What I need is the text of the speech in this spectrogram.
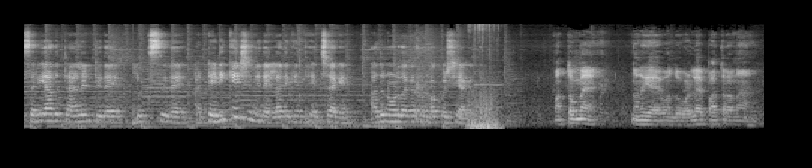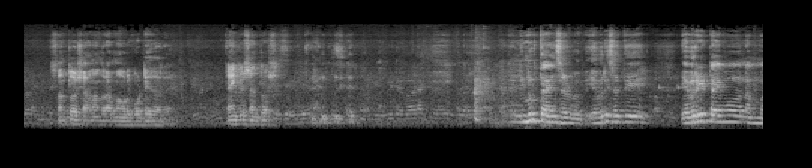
ಸರಿಯಾದ ಟ್ಯಾಲೆಂಟ್ ಇದೆ ಲುಕ್ಸ್ ಇದೆ ಡೆಡಿಕೇಶನ್ ಇದೆ ಎಲ್ಲದಕ್ಕಿಂತ ಹೆಚ್ಚಾಗಿ. ಅದು ನೋಡಿದಾಗ ತುಂಬ ಖುಷಿ ಆಗುತ್ತೆ. ಮತ್ತೊಮ್ಮೆ ನನಗೆ ಒಂದು ಒಳ್ಳೆ ಪಾತ್ರನ ಸಂತೋಷ್ ಆನಂದರಾಮ್ ಅವರು ಕೊಟ್ಟಿದ್ದಾರೆ. Thank you Santosh. ನಿಮಗೆ ಥ್ಯಾಂಕ್ಸ್ ಹೇಳ್ಬೇಕು. ಎವ್ರಿ ಸತಿ ಎವ್ರಿ ಟೈಮು ನಮ್ಮ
